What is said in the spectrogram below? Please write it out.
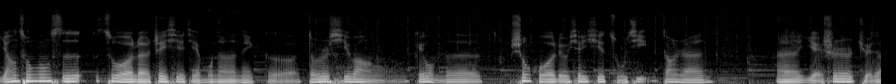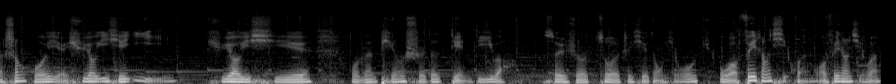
洋葱公司做了这些节目呢，那个都是希望给我们的生活留下一些足迹。当然，嗯，也是觉得生活也需要一些意义，需要一些我们平时的点滴吧。所以说做这些东西，我我非常喜欢，我非常喜欢。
